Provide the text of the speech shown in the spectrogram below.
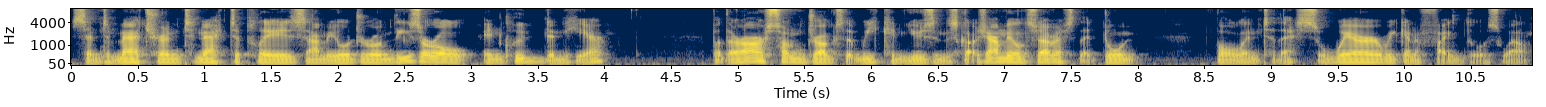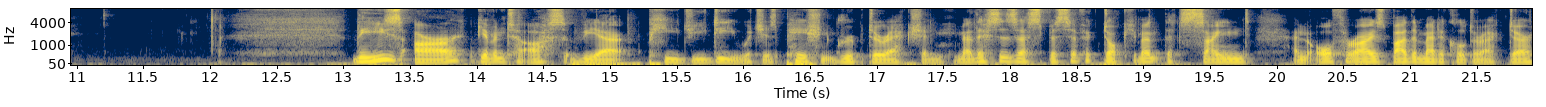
Syntometrine, tenecteplase, amiodarone. These are all included in here. But there are some drugs that we can use in the Scottish Ambulance Service that don't fall into this. So, where are we going to find those? Well, these are given to us via PGD, which is Patient Group Direction. Now, this is a specific document that's signed and authorized by the medical director,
